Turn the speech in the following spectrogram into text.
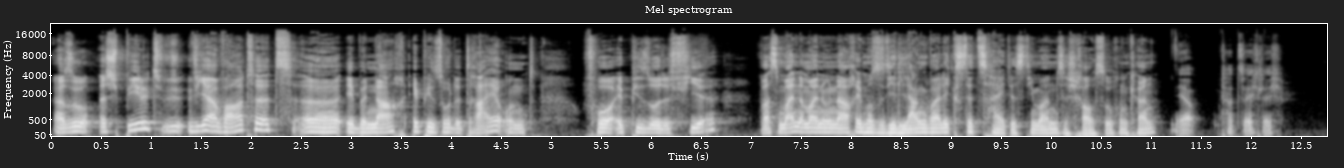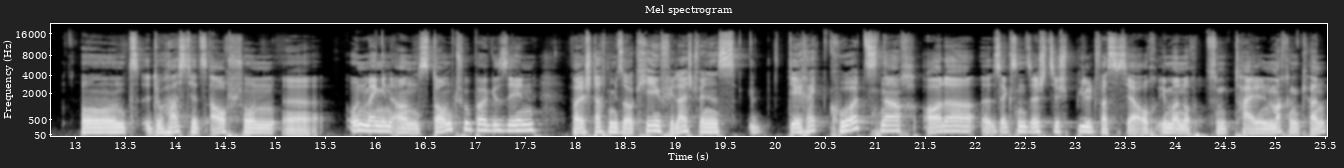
Also es spielt, wie erwartet, äh, eben nach Episode 3 und vor Episode 4, was meiner Meinung nach immer so die langweiligste Zeit ist, die man sich raussuchen kann. Ja, tatsächlich. Und du hast jetzt auch schon äh, Unmengen an Stormtrooper gesehen, weil ich dachte mir so, okay, vielleicht wenn es direkt kurz nach Order 66 spielt, was es ja auch immer noch zum Teilen machen kann,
